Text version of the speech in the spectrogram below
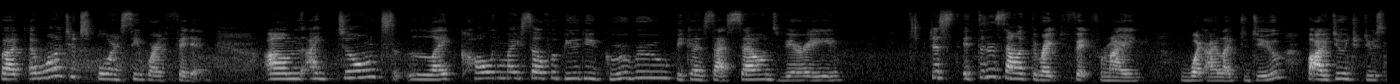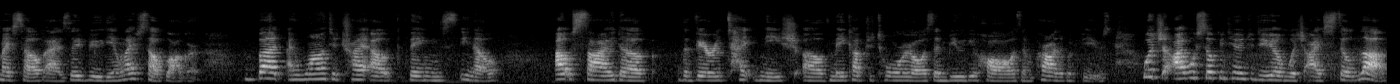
But I wanted to explore and see where I fit in. Um, I don't like calling myself a beauty guru because that sounds very just it doesn't sound like the right fit for my what I like to do, but I do introduce myself as a beauty and lifestyle blogger. But I want to try out things, you know, outside of the very tight niche of makeup tutorials and beauty hauls and product reviews, which I will still continue to do and which I still love.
